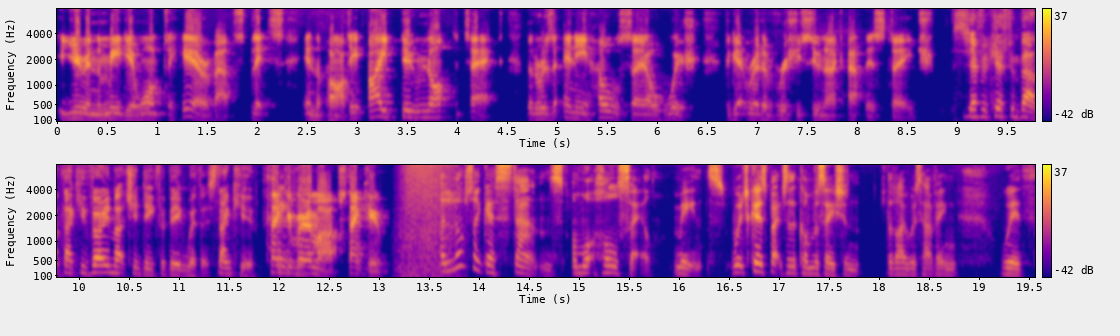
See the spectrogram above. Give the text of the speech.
you in the media want to hear about splits in the party. I do not detect that there is any wholesale wish to get rid of Rishi Sunak at this stage. Geoffrey Clifton Brown, thank you very much indeed for being with us. Thank you. Thank, Thank you, you very much. Thank you. A lot, I guess, stands on what wholesale means, which goes back to the conversation that I was having with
